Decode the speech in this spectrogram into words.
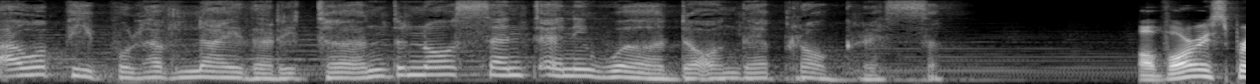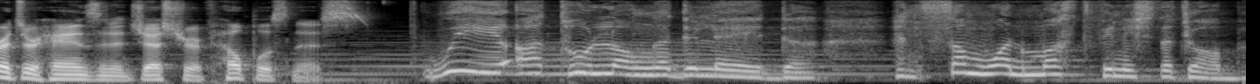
Our people have neither returned nor sent any word on their progress. Alvari spreads her hands in a gesture of helplessness. We are too long delayed, and someone must finish the job.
